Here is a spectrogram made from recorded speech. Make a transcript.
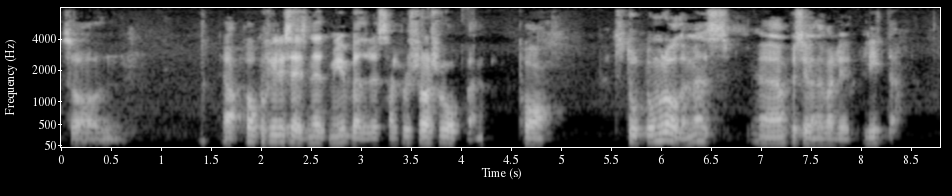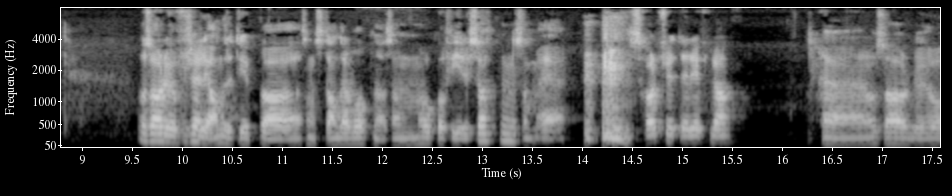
Så ja, HK416 er et mye bedre selvforsvarsvåpen på stort område, mens eh, MP7 er veldig lite. Og så har du jo forskjellige andre typer sånn standardvåpner, som HK417, som er skarpskytterrifler. Eh, og så har du jo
